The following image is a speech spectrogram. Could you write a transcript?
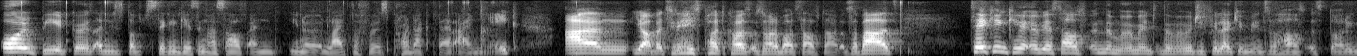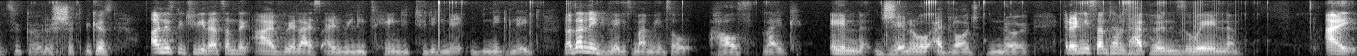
Or B it goes I need to stop second guessing myself and you know like the first product that I make. Um yeah, but today's podcast is not about self-doubt. It's about taking care of yourself in the moment, the moment you feel like your mental health is starting to go to shit. Because honestly, truly, that's something I've realized I really tend to neglect. Not that I neglect my mental health, like in general at large, no. It only sometimes happens when I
